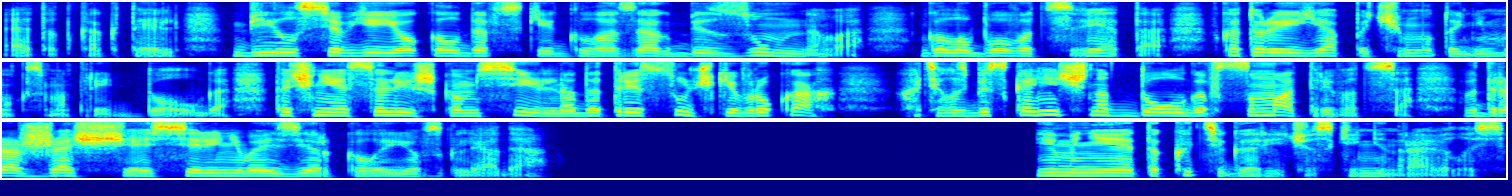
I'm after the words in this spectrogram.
этот коктейль бился в ее колдовских глазах безумного голубого цвета, в которые я почему-то не мог смотреть долго, точнее, слишком сильно, до трясучки в руках. Хотелось бесконечно долго всматриваться в дрожащее сиреневое зеркало ее взгляда. И мне это категорически не нравилось.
